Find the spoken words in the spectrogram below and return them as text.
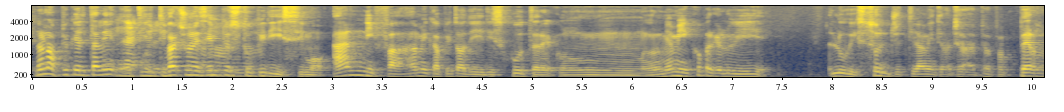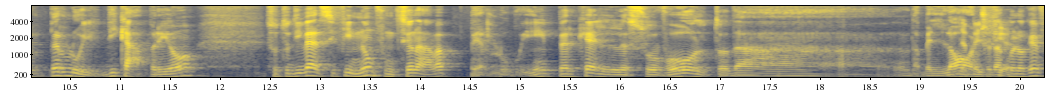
No, no, più che il talento, Eh, ti, ti di faccio un esempio stupidissimo. Anni fa mi capitò di discutere con un, con un mio amico perché lui, lui soggettivamente, cioè proprio per, per lui DiCaprio sotto diversi film non funzionava per lui perché il suo volto da da belloccio, bel da, film. quello che,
